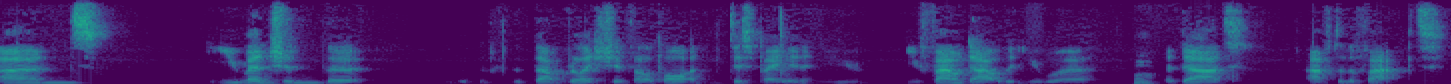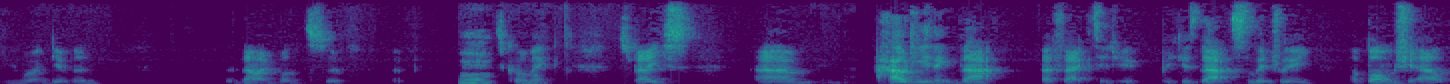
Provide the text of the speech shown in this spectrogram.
And you mentioned that that relationship fell apart and dissipated, and you you found out that you were Mm. a dad after the fact. You weren't given the nine months of, of Mm. coming space. Um, how do you think that affected you? Because that's literally a bombshell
